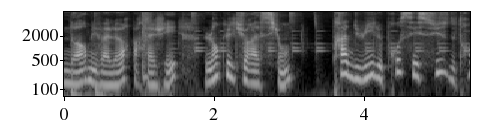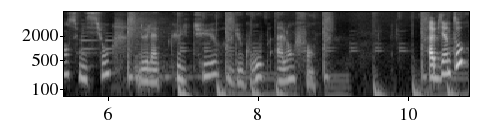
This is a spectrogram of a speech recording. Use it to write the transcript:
normes et valeurs partagées. L'enculturation traduit le processus de transmission de la culture du groupe à l'enfant. À bientôt!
